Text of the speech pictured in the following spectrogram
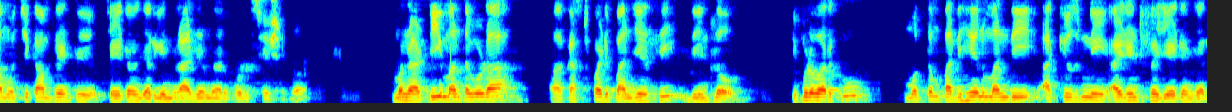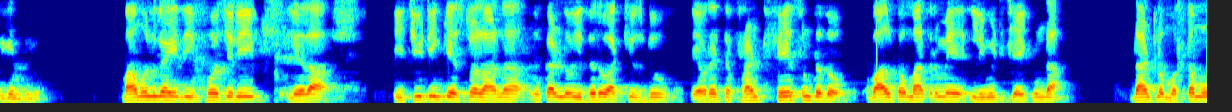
ఆమె వచ్చి కంప్లైంట్ చేయడం జరిగింది రాజేంద్ర పోలీస్ స్టేషన్లో మన టీం అంతా కూడా కష్టపడి పనిచేసి దీంట్లో ఇప్పటి వరకు మొత్తం పదిహేను మంది అక్యూజ్డ్ని ఐడెంటిఫై చేయడం జరిగింది. మామూలుగా ఇది ఫోర్జరీ లేదా ఈ చీటింగ్ కేసులో లానా ఒకళ్ళు ఇద్దరు అక్యూజ్డ్ ఎవరైతే ఫ్రంట్ ఫేస్ ఉంటుందో వాళ్ళతో మాత్రమే లిమిట్ చేయకుండా దాంట్లో మొత్తము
